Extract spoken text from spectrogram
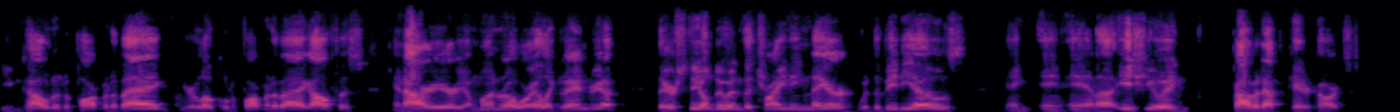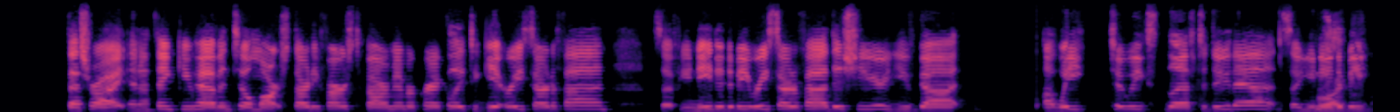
you can call the Department of Ag, your local Department of Ag office in our area, Monroe or Alexandria. They're still doing the training there with the videos and, and, and uh, issuing private applicator cards. That's right. And I think you have until March 31st, if I remember correctly, to get recertified. So if you needed to be recertified this year, you've got a week, two weeks left to do that. So you need to be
